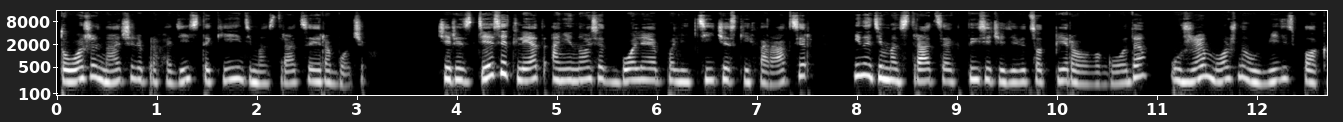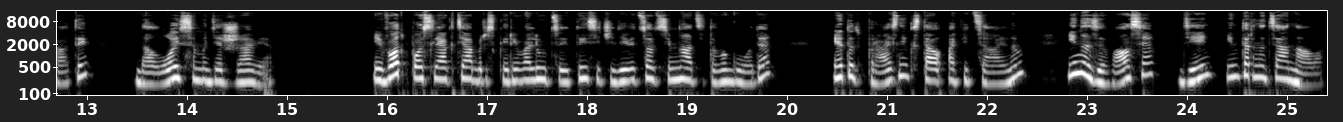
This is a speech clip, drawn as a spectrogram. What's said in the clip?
тоже начали проходить такие демонстрации рабочих. Через 10 лет они носят более политический характер, и на демонстрациях 1901 года уже можно увидеть плакаты «Долой самодержавие». И вот после Октябрьской революции 1917 года этот праздник стал официальным и назывался День интернационала.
